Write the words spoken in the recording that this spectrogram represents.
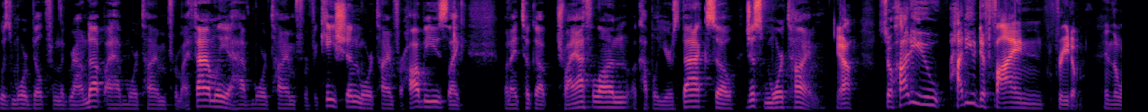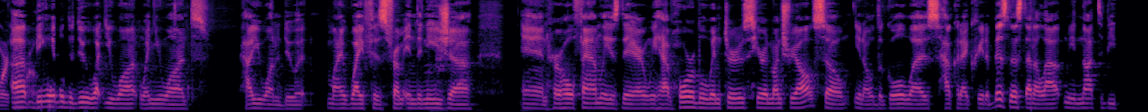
was more built from the ground up. I have more time for my family. I have more time for vacation, more time for hobbies. Like when I took up triathlon a couple years back. So just more time. Yeah. So how do you how do you define freedom? in the working uh, world? Being able to do what you want when you want, how you want to do it. My wife is from Indonesia and her whole family is there. We have horrible winters here in Montreal. So, you know, the goal was how could I create a business that allowed me not to be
